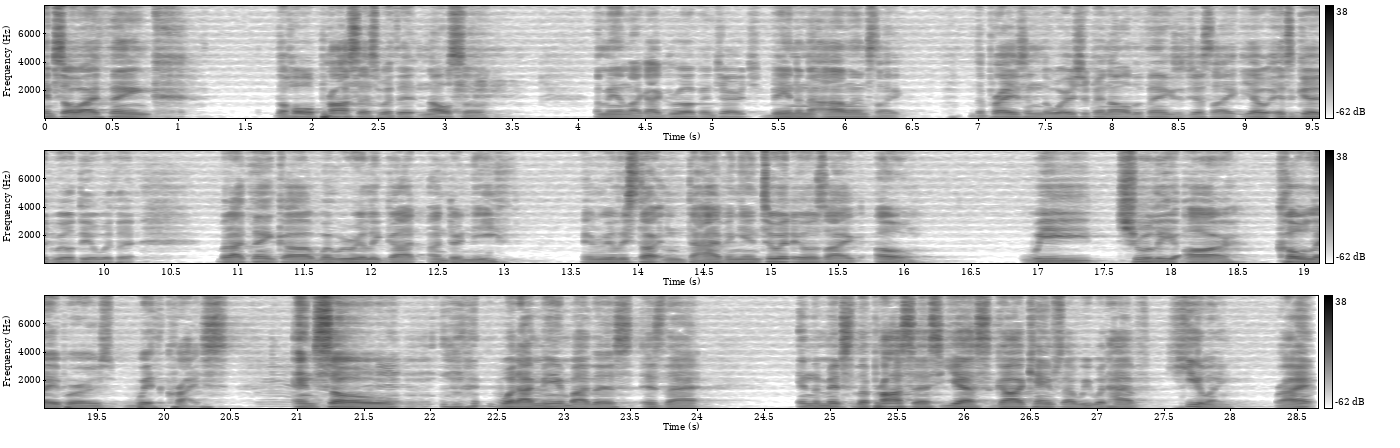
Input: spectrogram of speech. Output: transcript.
and so I think the whole process with it, and also, I mean, like I grew up in church, being in the islands, like the praising, the worshiping, all the things, is just like, yo, it's good, we'll deal with it. But I think uh, when we really got underneath and really starting diving into it, it was like, oh, we truly are co-laborers with Christ. And so what I mean by this is that in the midst of the process, yes, God came so that we would have healing, right?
